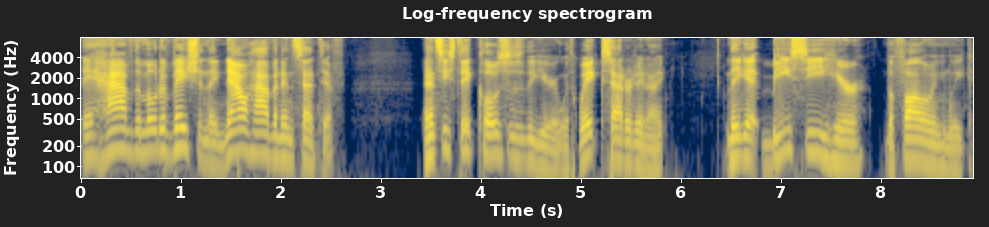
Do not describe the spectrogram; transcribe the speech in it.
They have the motivation. They now have an incentive. NC State closes the year with Wake Saturday night. They get BC here the following week.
